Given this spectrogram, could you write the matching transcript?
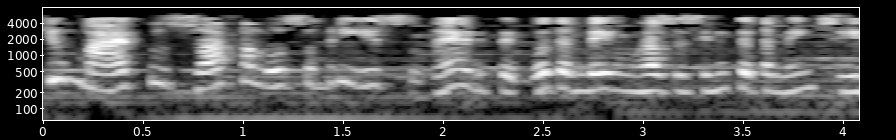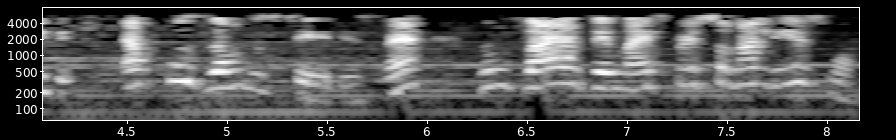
Que o Marcos já falou sobre isso, né? Ele pegou também um raciocínio que eu também tive, é a fusão dos seres, né? Não vai haver mais personalismo,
